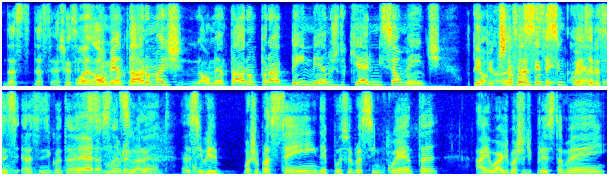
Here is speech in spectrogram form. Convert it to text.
Das, das, acho que é Pô, 150 aumentaram, né? mas aumentaram pra bem menos do que era inicialmente. O TP Não, custava antes era 150. Antes era, 100 era 150 antes? Era Não lembro agora. 150. Assim que baixou pra 100, depois foi pra 50, aí o Ward baixou de preço também.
